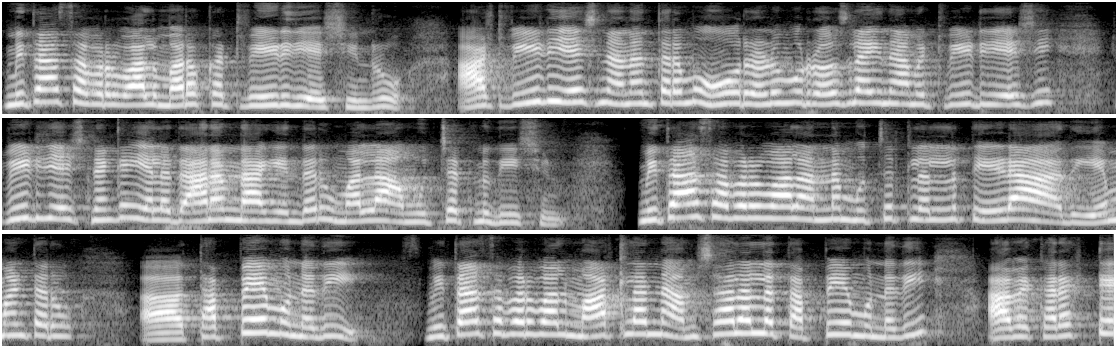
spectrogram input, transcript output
స్మితా సబర్వాల్ మరొక ట్వీట్ చేసిండ్రు. ఆ ట్వీట్ చేసిన అనంతరము రెండు మూడు రోజులైన ఆమె ట్వీట్ చేసి ట్వీట్ చేసినాక ఇలా దానం నాగేందర్ మళ్ళీ ఆ ముచ్చట్ను తీసిండు. స్మితా సబర్వాల్ అన్న ముచ్చట్లలో తేడా అది ఏమంటారు? తప్పేమున్నది? స్మితా సబర్వాల్ మాట్లాడిన అంశాలలో తప్పేమున్నది? ఆమె కరెక్టే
